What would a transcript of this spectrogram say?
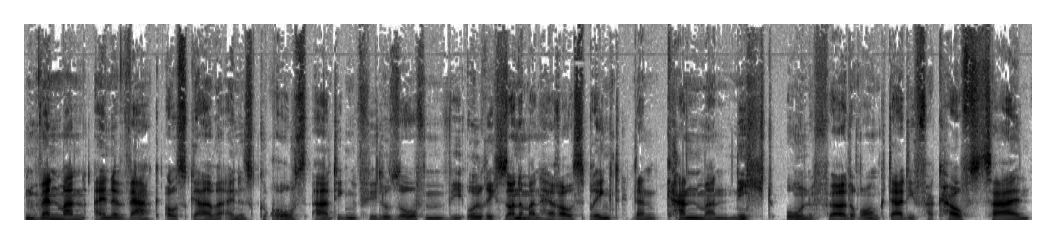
Wenn man eine Werkausgabe eines großartigen Philosophen wie Ulrich Sonnemann herausbringt, dann kann man nicht ohne Förderung, da die Verkaufszahlen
